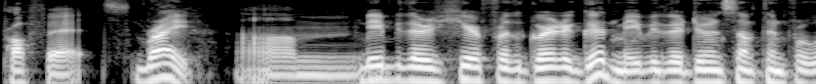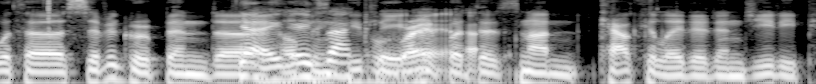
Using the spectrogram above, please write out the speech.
profit? Right. Um, Maybe they're here for the greater good. Maybe they're doing something for with a civic group and uh, Yeah, helping exactly. people, right? I- but it's not calculated in GDP.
